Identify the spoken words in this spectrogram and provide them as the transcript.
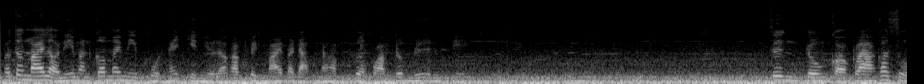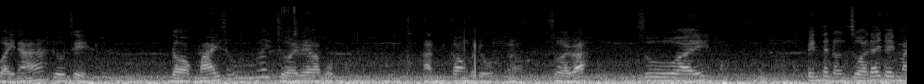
เพราะต้นไม้เหล่านี้มันก็ไม่มีผลให้กินอยู่แล้วครับ เป็นไม้ประดับนะครับ เพื่อความร่มรื่นนั่นเองซึ่งตรงเกาะกลางก็สวยนะ ดูสิ ดอกไม้สวยสวยเลยครับผมหันกล้องไปดูสวยปะ สวย เป็นถนนสวยได้ได้ไหม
